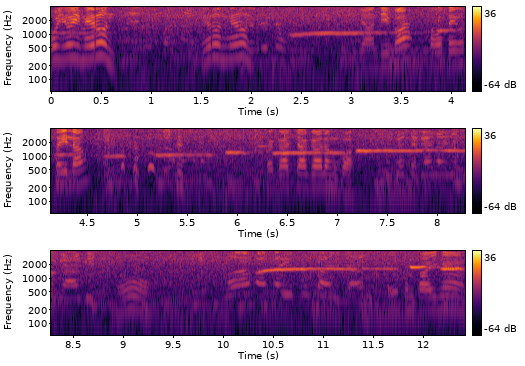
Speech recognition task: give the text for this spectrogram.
Uy, uy, meron. Meron, meron. Yan, di ba? Pautay-utay lang. Tsaga-tsaga lang ba? Tiga-tiga lang yung pag-aagis. Oo. Makakaipon tayo dyan. Kaya pun tayo niyan.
